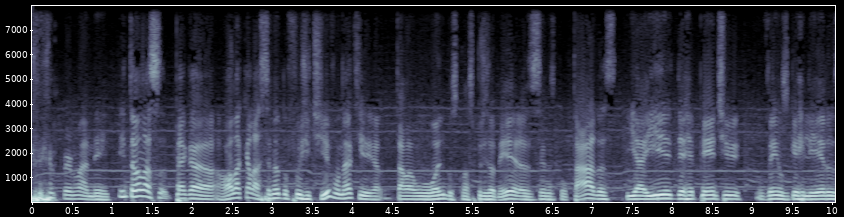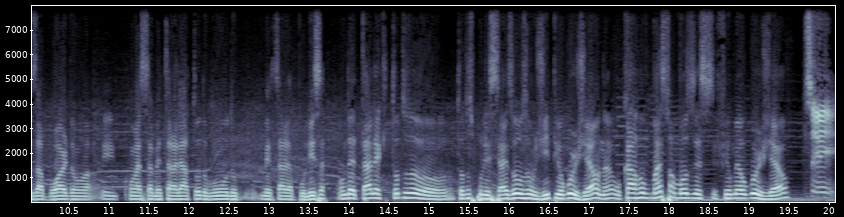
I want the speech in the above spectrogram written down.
Permanente. Então ela pega. rola aquela cena do fugitivo, né? Que tá o ônibus com as prisioneiras sendo escoltadas. E aí, de repente, vem os guerrilheiros, abordam e começa a metralhar todo mundo, metralha a polícia. Um detalhe é que todo, todos os policiais usam Jeep ou Gurgel, né? O carro mais famoso desse filme é o Gurgel. Sim.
